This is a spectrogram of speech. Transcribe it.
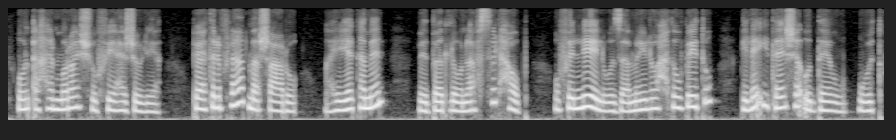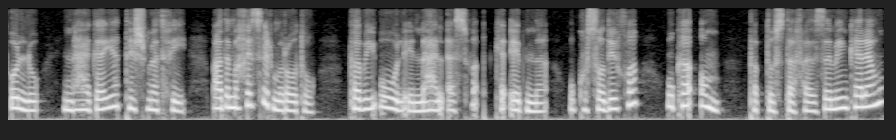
تكون آخر مرة يشوف فيها جوليا بيعترف لها بمشاعره وهي كمان بتبادلوا نفس الحب. وفي الليل وزمري لوحده بيته بيلاقي تاشا قدامه وبتقوله إنها جاية تشمت فيه بعد ما خسر مراته. فبيقول إنها الأسوأ كابنة وكصديقة وكأم. فبتستفز من كلامه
